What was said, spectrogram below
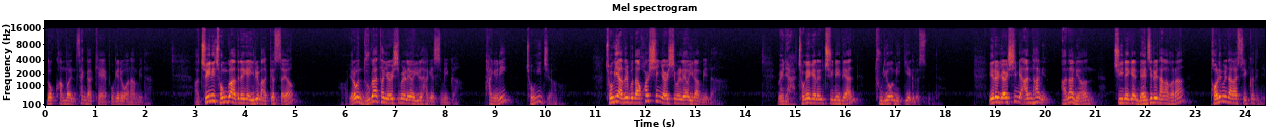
놓고 한번 생각해 보기를 원합니다. 주인이 종과 아들에게 일을 맡겼어요. 여러분 누가 더 열심을 내어 일을 하겠습니까? 당연히 종이죠. 종이 아들보다 훨씬 열심을 내어 일합니다. 왜냐? 종에게는 주인에 대한 두려움이 있기에 그렇습니다. 이를 열심히 안, 하면, 안 하면 주인에게 매질을 당하거나 버림을 당할 수 있거든요.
